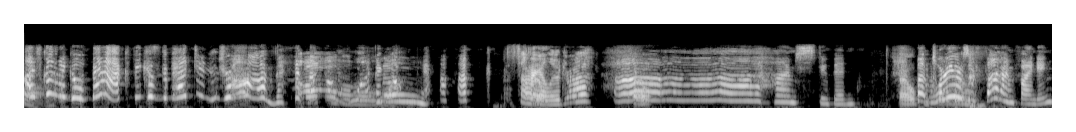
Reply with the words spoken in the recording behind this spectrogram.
I've got to go back because the pet didn't drop. And I Oh, don't want go no. back. Sorry. Aludra. Uh, I'm stupid. I hope you But warriors them. are fun. I'm finding.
